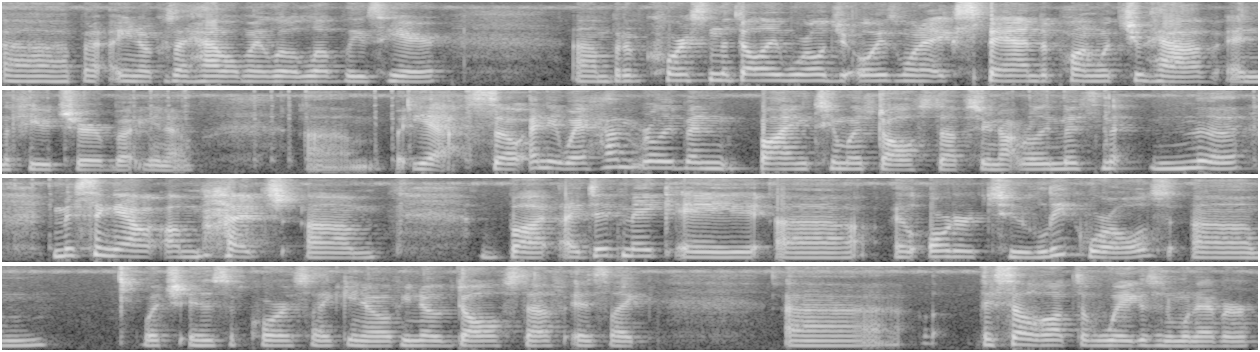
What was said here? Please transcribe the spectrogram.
uh, but you know, because I have all my little lovelies here. Um, but of course, in the dolly world, you always want to expand upon what you have in the future. But you know, um, but yeah. So anyway, I haven't really been buying too much doll stuff, so you're not really miss missing out on much. Um, but I did make a uh, order to Leeke World which is of course like you know if you know doll stuff is like uh, they sell lots of wigs and whatever.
